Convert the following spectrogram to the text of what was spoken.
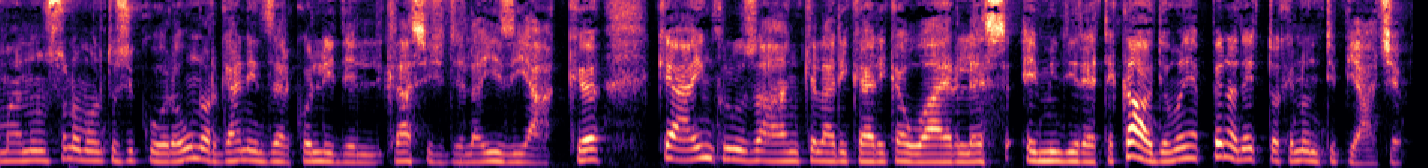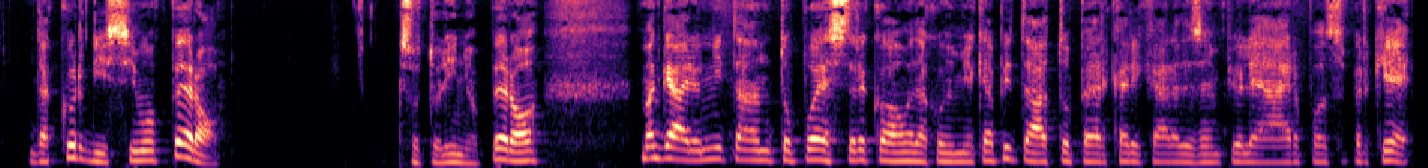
ma non sono molto sicuro, un organizer, quelli del, classici della Easy Hack, che ha incluso anche la ricarica wireless e mi direte, Claudio, ma hai appena detto che non ti piace. D'accordissimo, però, sottolineo però, magari ogni tanto può essere comoda, come mi è capitato, per caricare ad esempio le AirPods, perché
